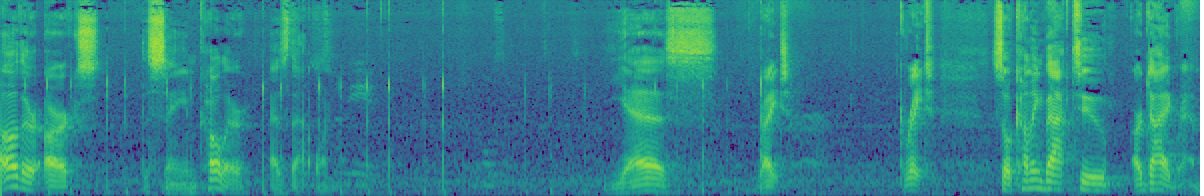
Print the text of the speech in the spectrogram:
other arcs the same color as that one. Yes, right. Great. So coming back to our diagram.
